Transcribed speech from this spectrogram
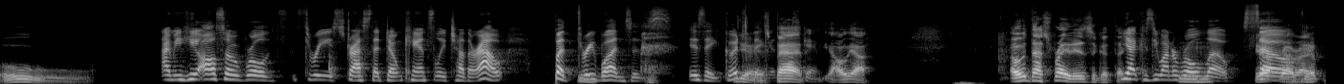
oh. I mean, he also rolled three stress that don't cancel each other out, but three ones is is a good Yeah, thing. it's in Bad. This game. Oh yeah. Oh, that's right. It is a good thing. Yeah, because you want to roll Mhm. low. So Yeah, right, right. Yep.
